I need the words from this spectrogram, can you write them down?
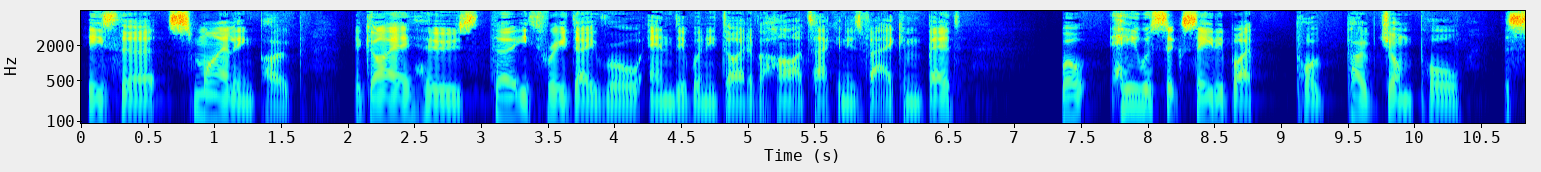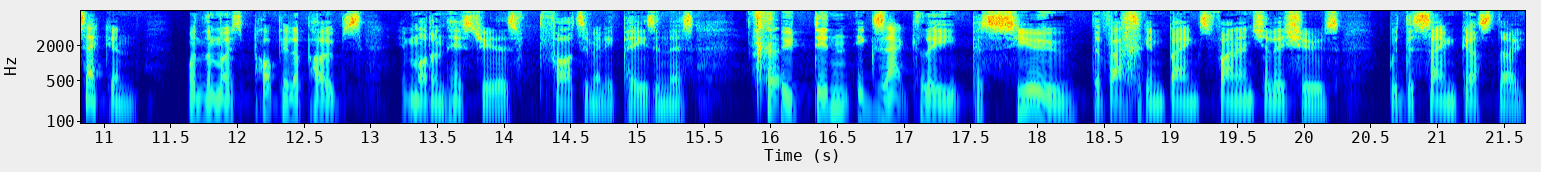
He's the smiling Pope, the guy whose 33 day rule ended when he died of a heart attack in his Vatican bed. Well, he was succeeded by Pope John Paul II, one of the most popular popes in modern history. There's far too many P's in this. who didn't exactly pursue the Vatican Bank's financial issues with the same gusto.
